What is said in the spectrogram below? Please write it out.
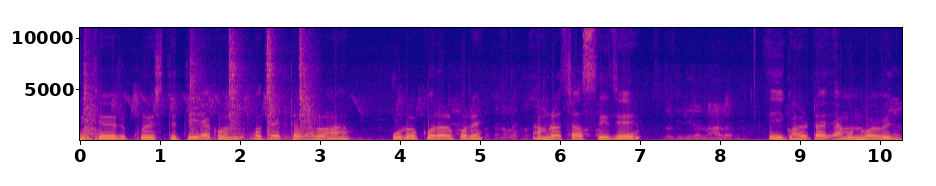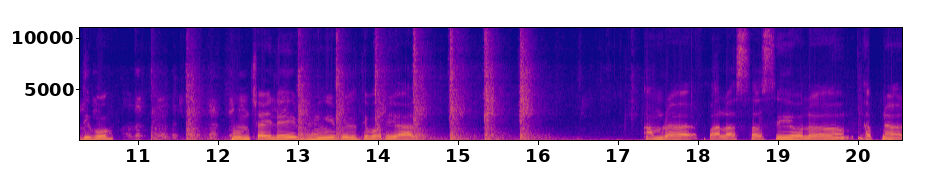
নিচের পরিস্থিতি এখন অত একটা ভালো না। পুরো করার পরে আমরা চাচ্ছি যে এই ঘরটা এমনভাবে দিব মন চাইলে ভেঙে ফেলতে পারি আর আমরা পালাস চাচ্ছি হলো আপনার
